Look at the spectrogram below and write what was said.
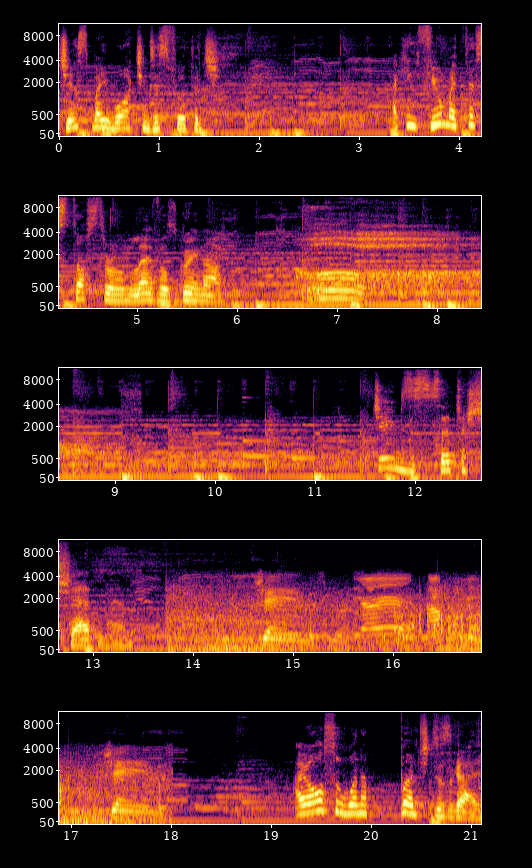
just by watching this footage. I can feel my testosterone levels going up. Oh. James is such a Chad, man. James, mano. E aí, Napoli. James. I also wanna punch this guy.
